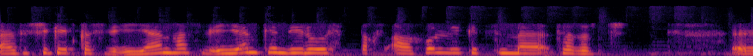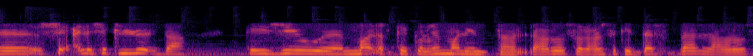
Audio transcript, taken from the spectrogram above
هذا الشيء كيبقى سبع أيام. ها سبع أيام كنديرو واحد الطقس آخر اللي كتسمى آه على شكل لعبة. كيجيو مال كيكون غير مالين الدار العروس والعروسه كيدار في الدار العروس.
